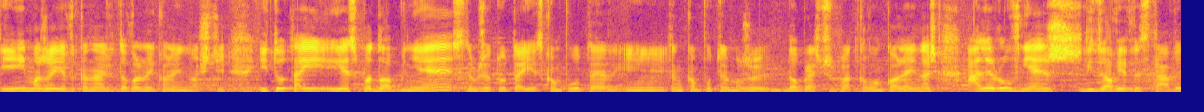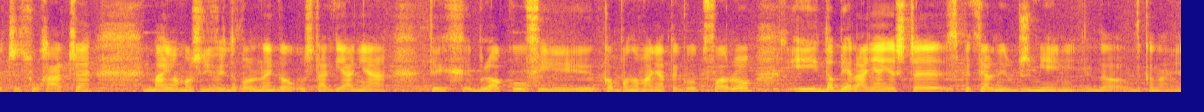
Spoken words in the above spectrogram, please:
i może je wykonać w dowolnej kolejności. I tutaj jest podobnie, z tym, że tutaj jest komputer i ten komputer może dobrać przypadkową kolejność, ale również widzowie wystawy czy słuchacze mają możliwość dowolnego ustawiania tych bloków i komponowania tego utworu i dobierania jeszcze specjalnych brzmień do wykonania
